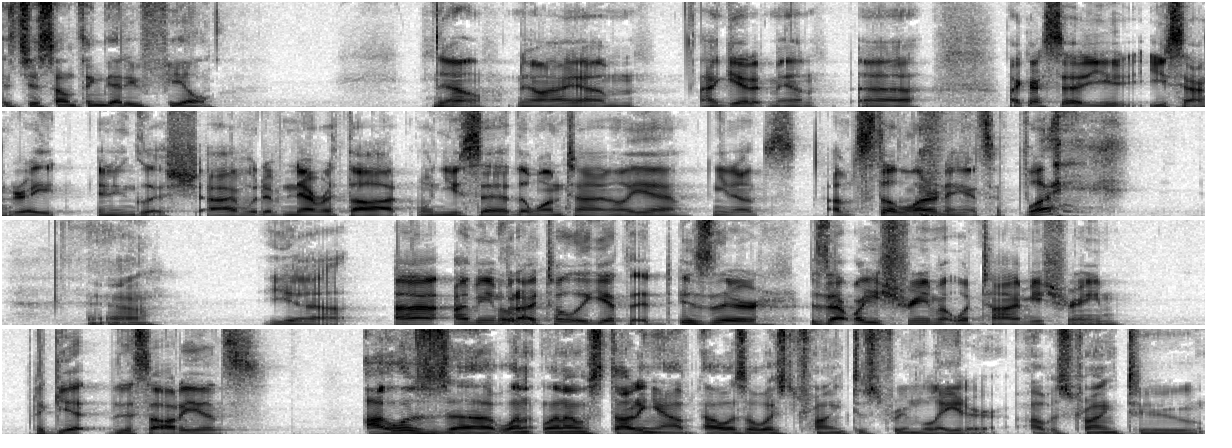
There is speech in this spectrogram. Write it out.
it's just something that you feel. No, no, I um I get it, man. Uh like I said, you you sound great in English. I would have never thought when you said the one time, "Oh yeah, you know, it's I'm still learning." I said, "What?" Yeah. yeah. Uh, I mean, but. I totally get that. Is there is that why you stream at what time you stream to get this audience? I was uh, when when I was starting out, I was always trying to stream later. I was trying to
